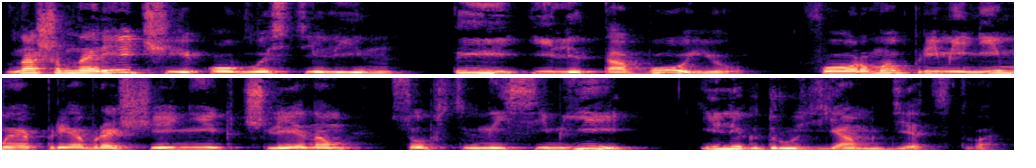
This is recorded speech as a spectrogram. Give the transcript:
В нашем наречии, о властелин, ты или тобою – форма, применимая при обращении к членам собственной семьи или к друзьям детства.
